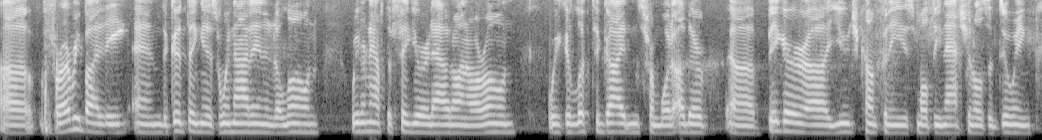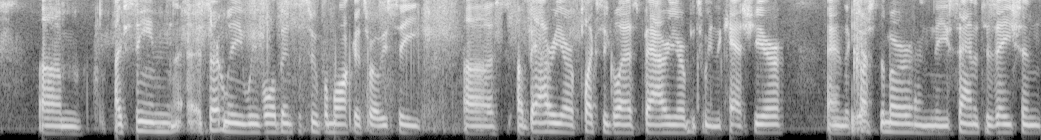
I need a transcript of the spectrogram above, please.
uh, for everybody, and the good thing is we're not in it alone. We don't have to figure it out on our own. We could look to guidance from what other uh, bigger, uh, huge companies, multinationals are doing. Um, I've seen, uh, certainly, we've all been to supermarkets where we see uh, a barrier, a plexiglass barrier between the cashier and the Yeah. customer and the sanitization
